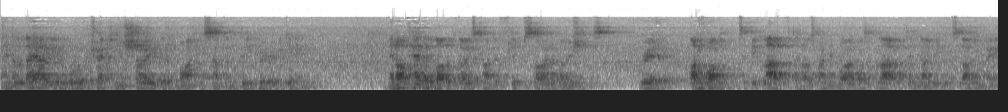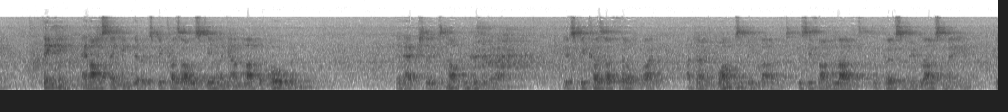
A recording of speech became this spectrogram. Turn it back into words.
and allow your law of attraction to show you that it might be something deeper again. And I've had a lot of those kind of flip side emotions where I wanted to be loved and I was wondering why I wasn't loved and nobody was loving me. Thinking, and I was thinking that it was because I was feeling unlovable, that actually it's not because of that. It's because I felt like I don't want to be loved, because if I'm loved, the person who loves me, a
